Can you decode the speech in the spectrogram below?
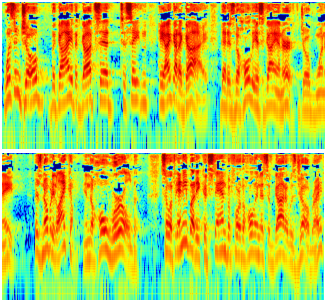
Wasn't Job the guy that God said to Satan, Hey, I got a guy that is the holiest guy on earth? Job 1 8. There's nobody like him in the whole world. So if anybody could stand before the holiness of God, it was Job, right?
